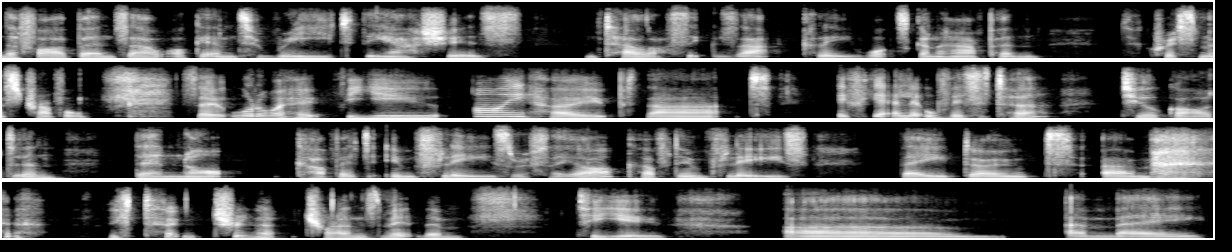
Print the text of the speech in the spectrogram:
when the fire burns out, I'll get them to read the ashes and tell us exactly what's going to happen to Christmas travel. So, what do I hope for you? I hope that if you get a little visitor to your garden, they're not covered in fleas, or if they are covered in fleas, they don't um, they don't tra- transmit them to you. Um, and may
